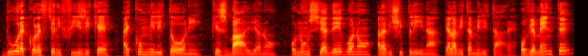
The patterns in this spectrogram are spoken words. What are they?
dure correzioni fisiche ai commilitoni che sbagliano o non si adeguano alla disciplina e alla vita militare. Ovviamente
